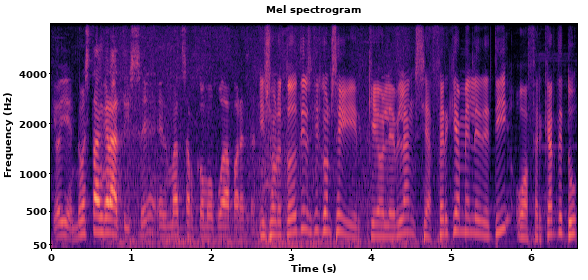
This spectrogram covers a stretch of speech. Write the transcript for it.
que, oye, no es tan gratis, ¿eh? El matchup como pueda parecer. Y sobre todo tienes que conseguir que o LeBlanc se acerque a melee de ti o acercarte tú.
